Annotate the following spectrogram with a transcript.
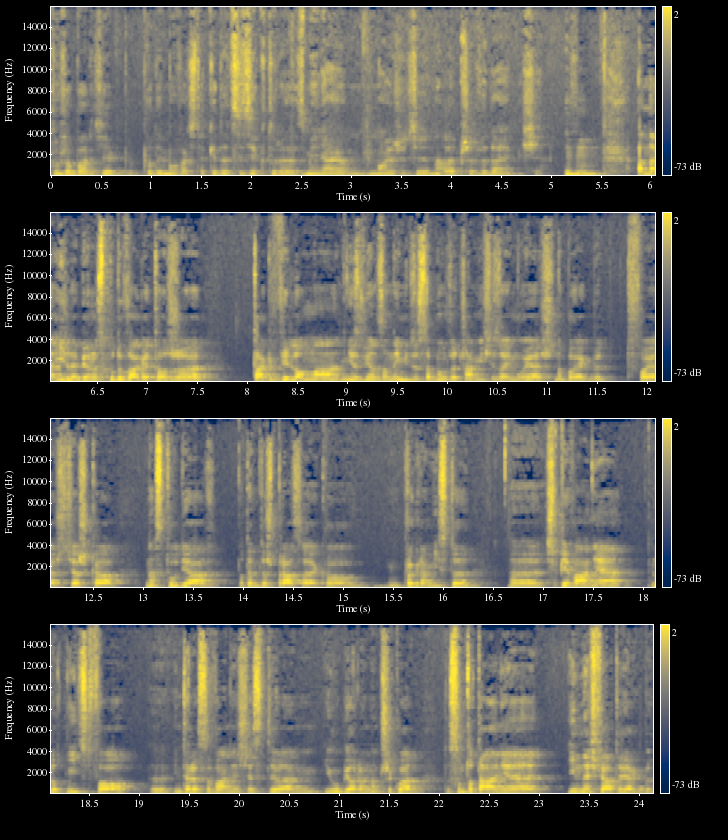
dużo bardziej jakby podejmować takie decyzje, które zmieniają moje życie na lepsze, wydaje mi się. Mhm. A na ile biorąc pod uwagę to, że tak wieloma niezwiązanymi ze sobą rzeczami się zajmujesz, no bo jakby twoja ścieżka na studiach, potem też praca jako programisty, e, śpiewanie, lotnictwo, e, interesowanie się stylem i ubiorem na przykład, to są totalnie inne światy jakby.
